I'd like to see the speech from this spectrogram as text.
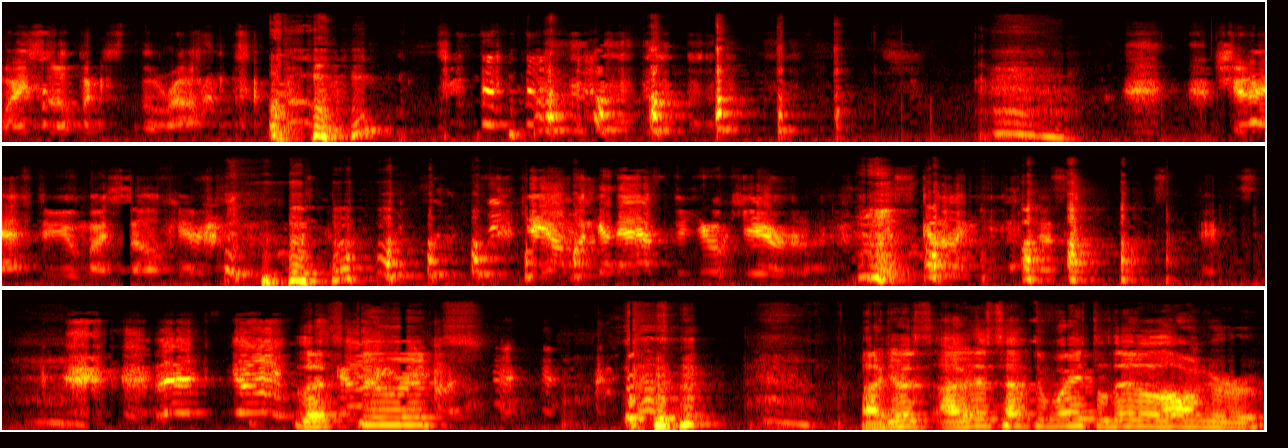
Why is Lopan still around? Should I after you myself here? yeah, I'm gonna after you here. This guy. Let's, let's do it. I just I just have to wait a little longer.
